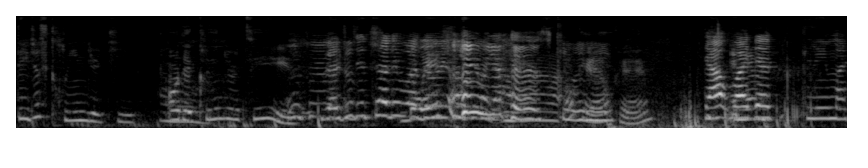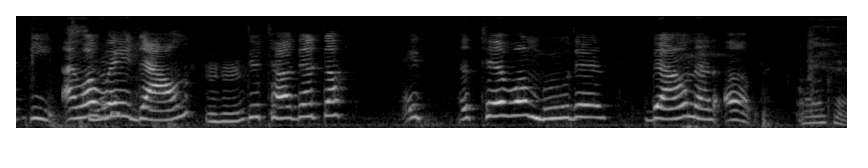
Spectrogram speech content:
they just cleaned your teeth. Oh, they cleaned your teeth. Mm-hmm. They just said it was way very ah, Okay, ah, okay. That's why they clean my teeth. I went way down Mm-hmm. to tell that the it, the table moved it down and up. Okay.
